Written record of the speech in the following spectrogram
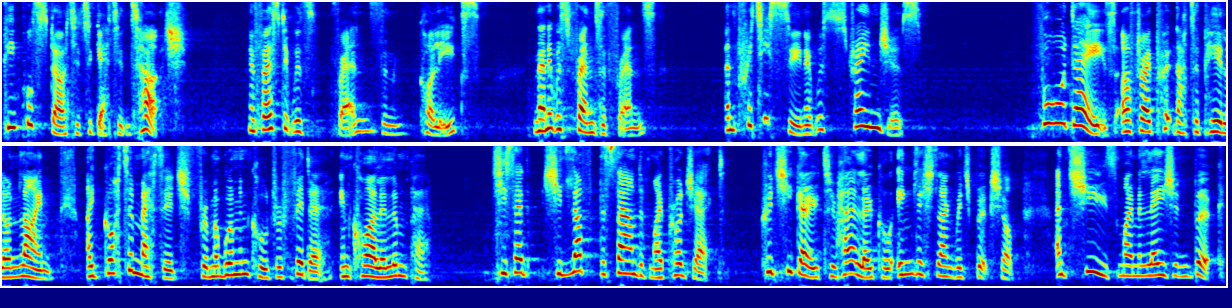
people started to get in touch. And first it was friends and colleagues, and then it was friends of friends, and pretty soon it was strangers. Four days after I put that appeal online, I got a message from a woman called Rafida in Kuala Lumpur. She said she loved the sound of my project. Could she go to her local English language bookshop and choose my Malaysian book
